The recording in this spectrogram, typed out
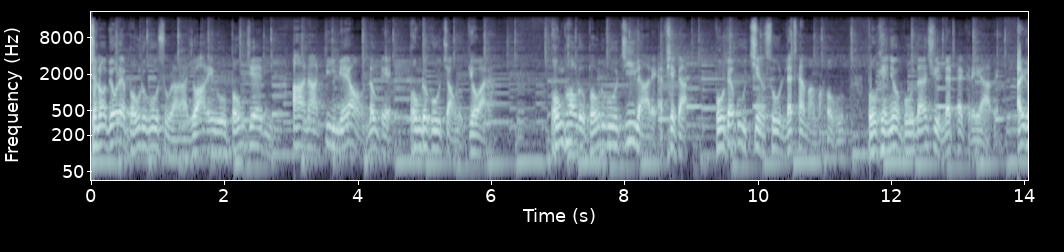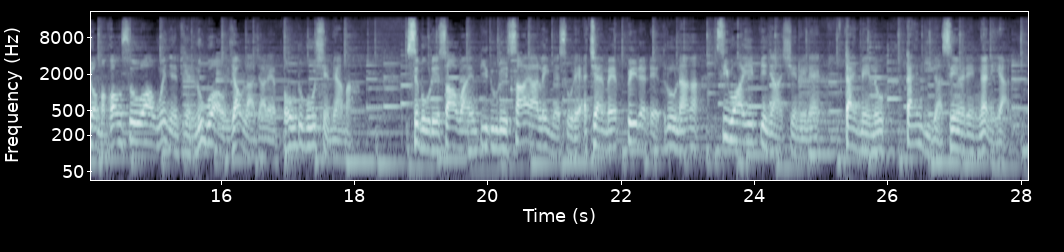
ကျွန်တော်ပြောတဲ့ဘုံတကူဆိုတာကရွာတွေကိုဘုံကျဲပြီးအာနာတီမြဲအောင်လုပ်တဲ့ဘုံတကူကြောင့်လို့ပြောရတာဘုံဖောက်လို့ဘုံတကူကြီးလာတဲ့အဖြစ်ကဗိုလ်တပ်ဘူးကျင်ဆိုးလက်ထက်မှာမဟုတ်ဘူးဘိုခင်ညွန့်ဘူတန်းရွှေလက်ထက်ကလေးရပဲအဲ့တော့မကောင်းဆိုးဝါဝိညာဉ်ဖြင့်လူဘဝကိုရောက်လာကြတဲ့ဘုံတကူရှင်များမှာစစ်ဘူတွေစားဝိုင်းပြည်သူတွေစားရလိမ့်မယ်ဆိုတဲ့အကြံပဲပေးတတ်တဲ့သူတို့နားကစီးပွားရေးပညာရှင်တွေနဲ့တိုင်ပင်လို့တိုင်းပြည်ကဆင်းရဲတဲ့ငတ်နေရတယ်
